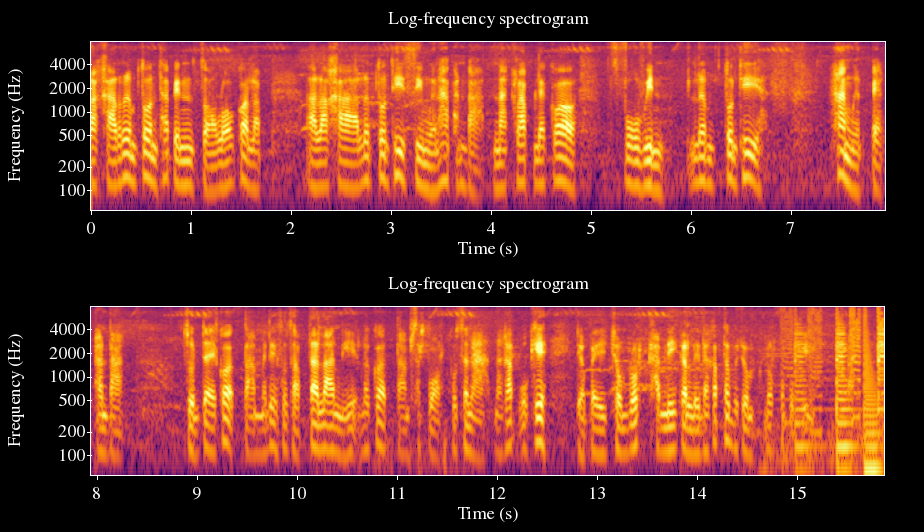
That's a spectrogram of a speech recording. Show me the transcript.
ราคาเริ่มต้นถ้าเป็น 2 ล้อก็รับราคาเริ่มต้นที่ 45,000 บาทนะครับ แล้วก็โฟวินเริ่มต้นที่ 58,000 บาท สนใจก็ตามหมายเลขโทรศัพท์ด้านล่างนี้ แล้วก็ตามสปอร์ตโฆษณานะครับ โอเค เดี๋ยวไปชมรถคันนี้กันเลยนะครับท่านผู้ชมรถของผมเอง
